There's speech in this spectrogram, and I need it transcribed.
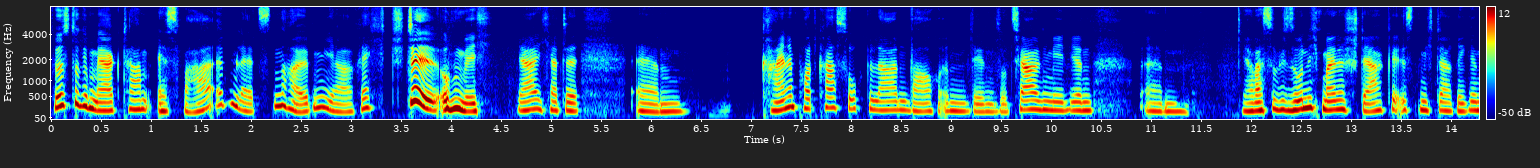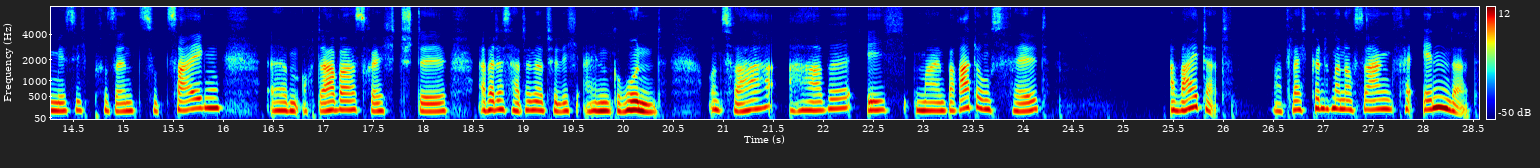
wirst du gemerkt haben, es war im letzten halben Jahr recht still um mich. Ja, ich hatte ähm, keine Podcasts hochgeladen, war auch in den sozialen Medien ähm, ja, was sowieso nicht meine Stärke ist, mich da regelmäßig präsent zu zeigen. Ähm, auch da war es recht still, aber das hatte natürlich einen Grund. Und zwar habe ich mein Beratungsfeld erweitert. Vielleicht könnte man auch sagen, verändert.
